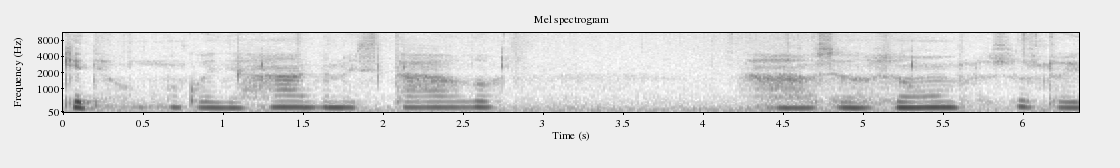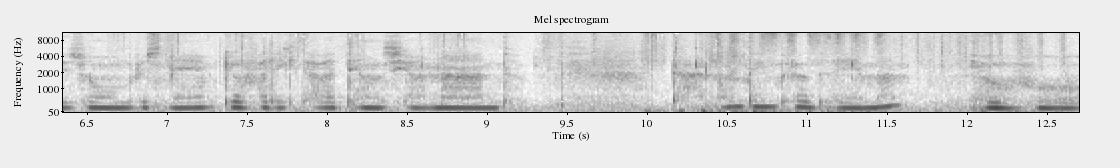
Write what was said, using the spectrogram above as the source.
que deu alguma coisa errada no estalo? Ah, os seus ombros, os dois ombros, né? Porque eu falei que tava tensionado. Tá, não tem problema. Eu vou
